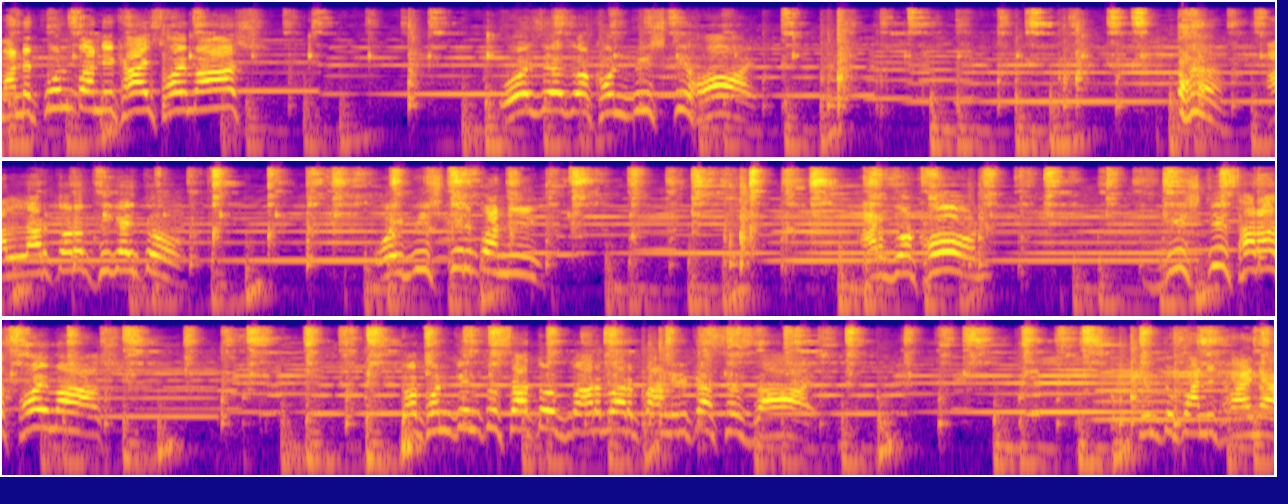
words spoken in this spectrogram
মানে কোন পানি খায় ছয় মাস? ওই যে যখন বৃষ্টি হয়। আল্লাহর তরফ থেকেই তো ওই বৃষ্টির পানি আর যখন বৃষ্টি ছাড়া ছয় মাস তখন কিন্তু চাতক বারবার পানির কাছে যায়। কিন্তু পানি খায় না।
